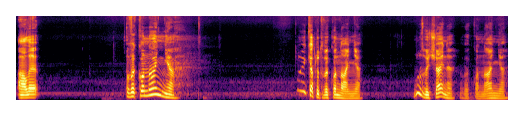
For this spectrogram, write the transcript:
Але виконання. Ну, яке тут виконання? Ну, звичайне виконання.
